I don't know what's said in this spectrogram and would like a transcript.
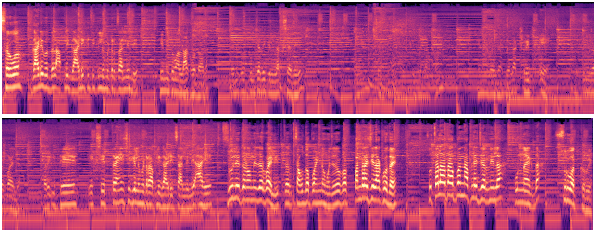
सर्व गाडीबद्दल आपली गाडी किती किलोमीटर चाललेली आहे हे मी तुम्हाला दाखवतो आलं जेणेकरून तुमच्या देखील लक्षात येईल. आपल्याला ट्रिप ए तुम्ही जर पाहिलं तर इथे एकशे त्र्याऐंशी किलोमीटर आपली गाडी चाललेली आहे. फ्युल इकॉनॉमी जर पाहिली तर चौदा पॉईंट नऊ म्हणजे जवळपास पंधराची दाखवत आहे. सो चला आता आपण आपल्या जर्नीला पुन्हा एकदा सुरुवात करूया.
